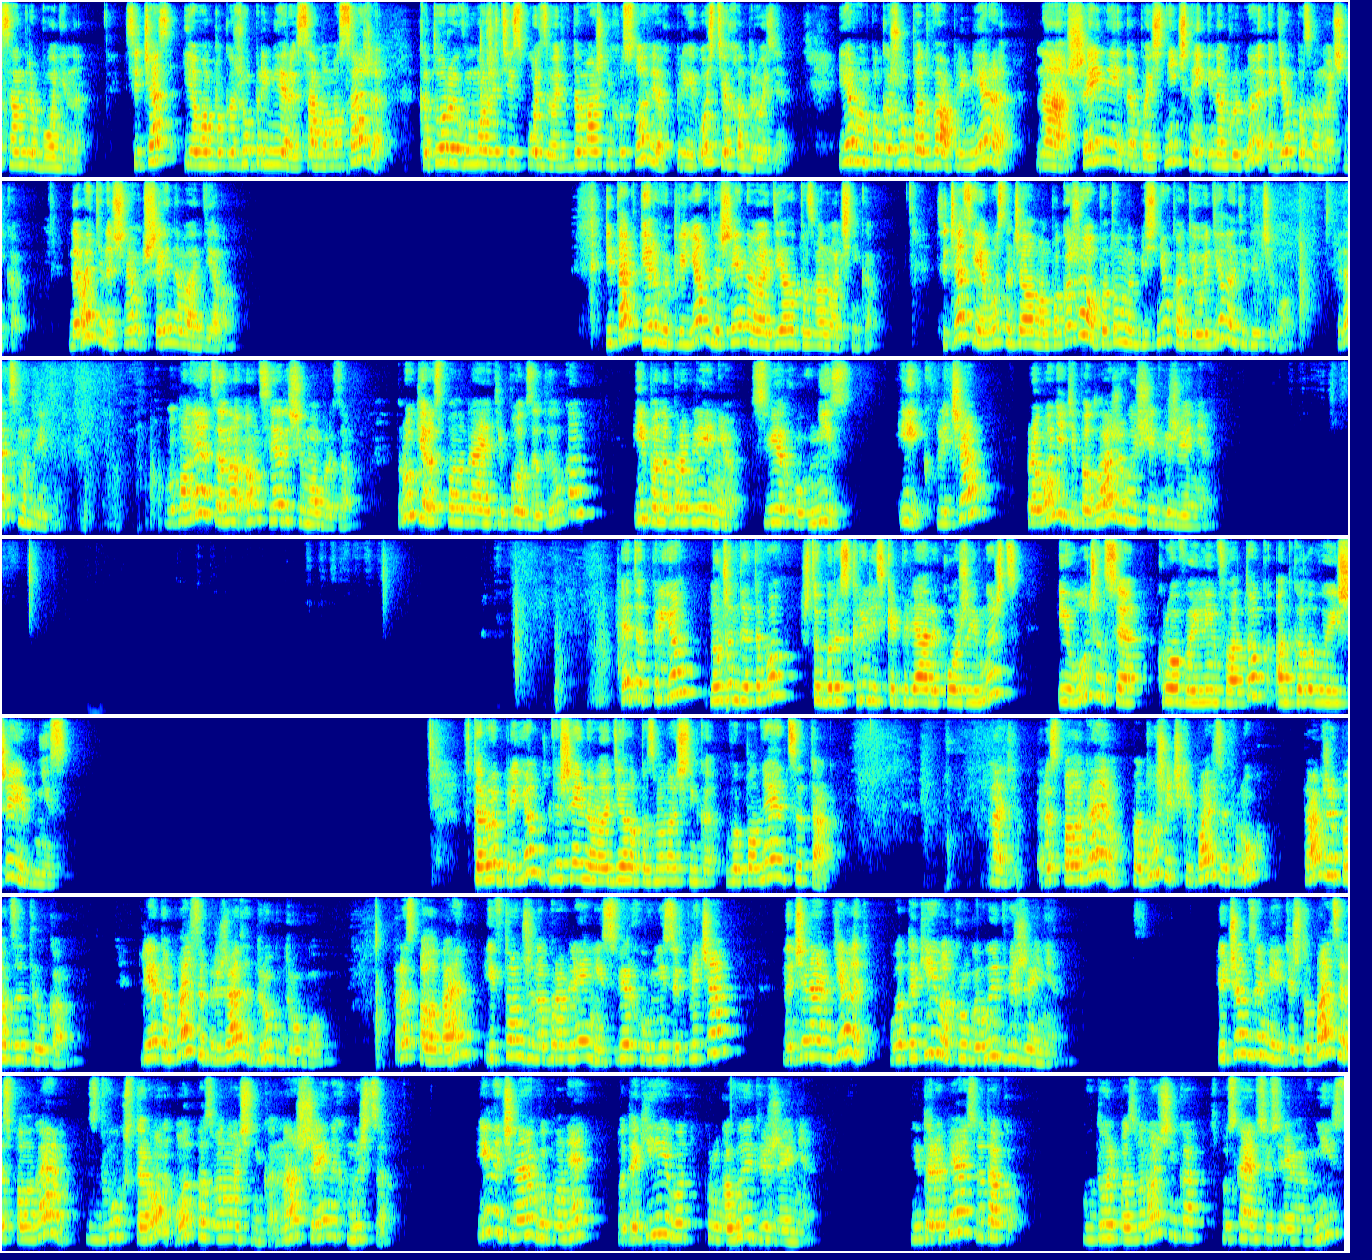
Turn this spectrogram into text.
Александра Бонина. Сейчас я вам покажу примеры самомассажа, которые вы можете использовать в домашних условиях при остеохондрозе. Я вам покажу по два примера на шейный, на поясничный и на грудной отдел позвоночника. Давайте начнем с шейного отдела. Итак, первый прием для шейного отдела позвоночника. Сейчас я его сначала вам покажу, а потом объясню, как его делать и для чего. Итак, смотрите. Выполняется он, он следующим образом. Руки располагаете под затылком и по направлению сверху вниз и к плечам проводите поглаживающие движения. Этот прием нужен для того, чтобы раскрылись капилляры кожи и мышц и улучшился крово- и лимфооток от головы и шеи вниз. Второй прием для шейного отдела позвоночника выполняется так. Значит, располагаем подушечки пальцев рук также под затылком. При этом пальцы прижаты друг к другу. Располагаем и в том же направлении сверху вниз и к плечам начинаем делать вот такие вот круговые движения. Причем заметьте, что пальцы располагаем с двух сторон от позвоночника на шейных мышцах. И начинаем выполнять вот такие вот круговые движения. Не торопясь, вот так вдоль позвоночника спускаемся все время вниз,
